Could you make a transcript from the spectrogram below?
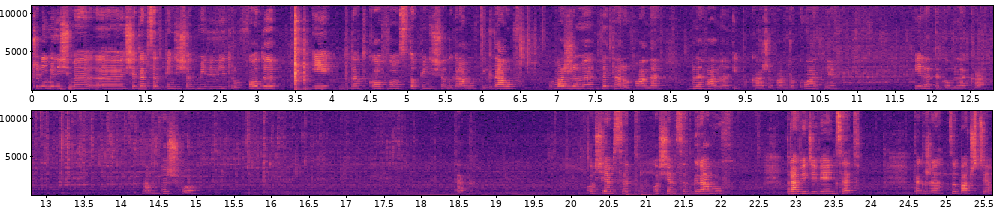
Czyli mieliśmy e, 750 ml wody i dodatkowo 150 g migdałów. Ważymy, wytarowane, wlewamy i pokażę Wam dokładnie ile tego mleka nam wyszło. Tak. 800, 800 gramów, prawie 900. Także zobaczcie.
